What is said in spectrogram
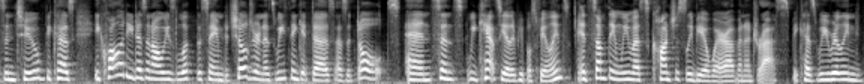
listen to because equality doesn't always look the same to children as we think it does as adults. And since we can't see other people's feelings, it's something we must consciously be aware of and address because we really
